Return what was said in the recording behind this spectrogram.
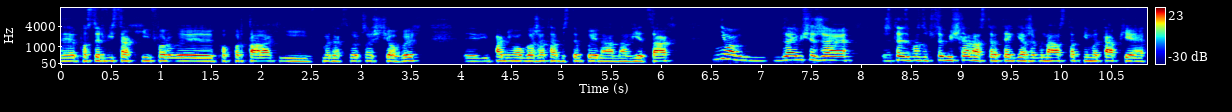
y, po serwisach i po portalach i w mediach społecznościowych i pani Małgorzata występuje na, na wiecach. Nie mam, wydaje mi się, że, że to jest bardzo przemyślana strategia, żeby na ostatnim etapie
